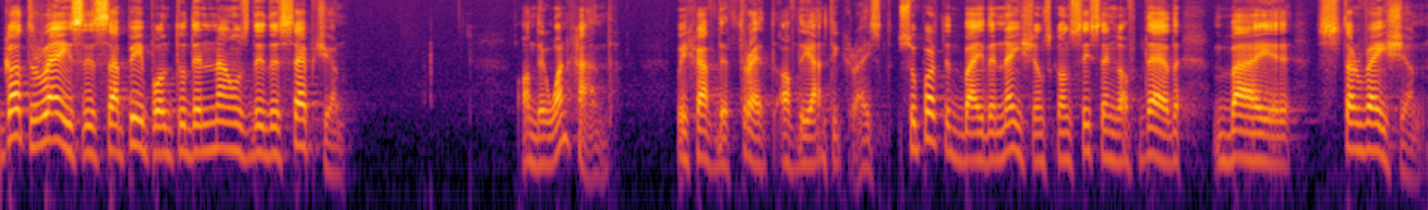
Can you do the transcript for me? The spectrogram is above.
God raises a people to denounce the deception. On the one hand, we have the threat of the Antichrist, supported by the nations consisting of death by uh, starvation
